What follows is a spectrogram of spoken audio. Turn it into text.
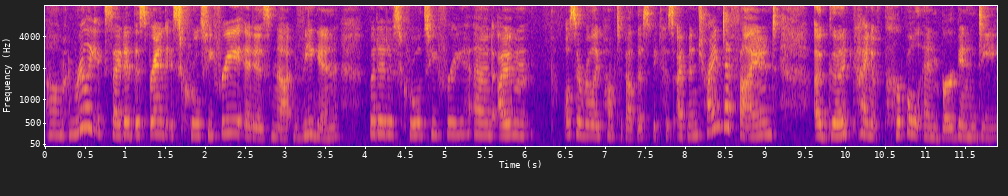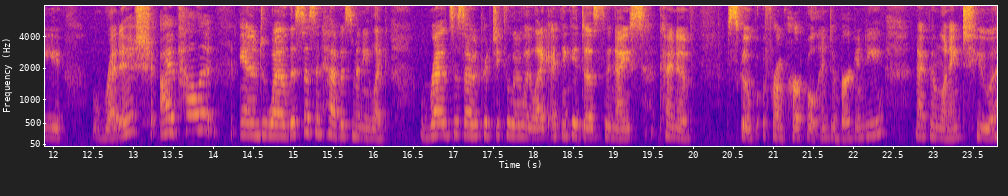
Um, I'm really excited. This brand is cruelty-free. It is not vegan, but it is cruelty-free. And I'm also really pumped about this because I've been trying to find a good kind of purple and burgundy reddish eye palette. And while this doesn't have as many like reds as I would particularly like, I think it does the nice kind of scope from purple into burgundy and I've been wanting to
